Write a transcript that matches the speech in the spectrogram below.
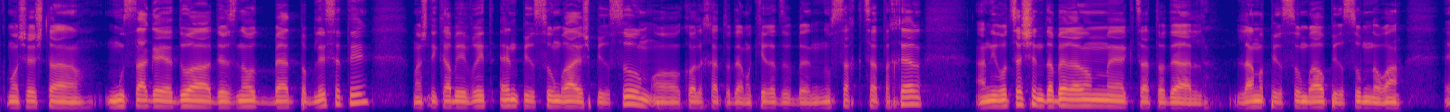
כמו שיש את המושג הידוע, there's no bad publicity, מה שנקרא בעברית, אין פרסום רע, יש פרסום, או כל אחד, אתה יודע, מכיר את זה בנוסח קצת אחר. אני רוצה שנדבר היום אה, קצת, אתה יודע, על למה פרסום רע הוא פרסום נורא, אה,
